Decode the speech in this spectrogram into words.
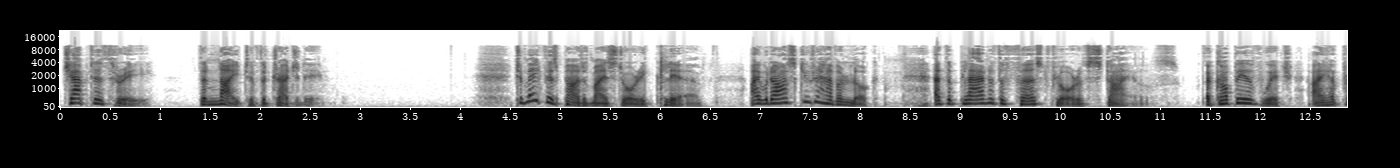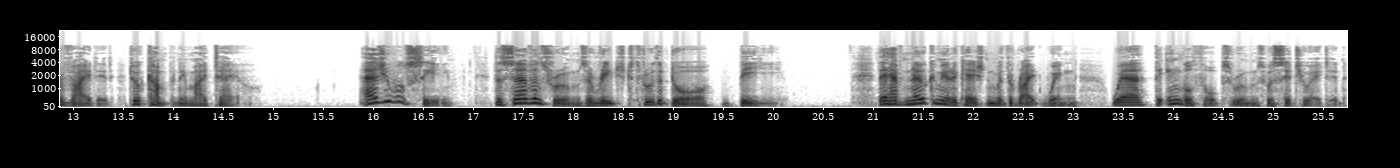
Chapter 3 The Night of the Tragedy To make this part of my story clear, I would ask you to have a look at the plan of the first floor of Styles, a copy of which I have provided to accompany my tale. As you will see, the servants' rooms are reached through the door B. They have no communication with the right wing, where the Inglethorps' rooms were situated.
